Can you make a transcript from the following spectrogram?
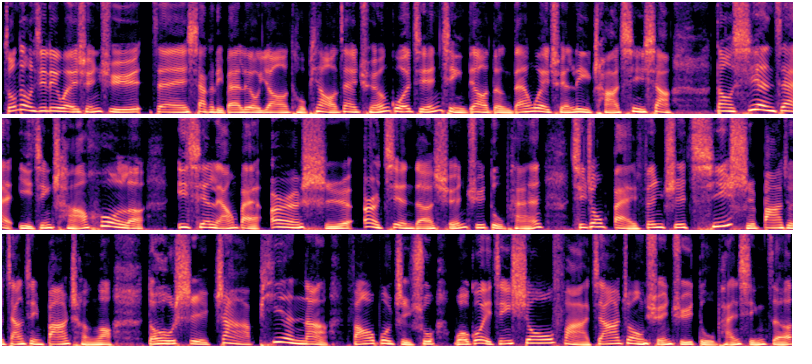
总统及立委选举在下个礼拜六要投票，在全国检警调等单位全力查缉下，到现在已经查获了一千两百二十二件的选举赌盘，其中百分之七十八，就将近八成哦，都是诈骗呐。法务部指出，我国已经修法加重选举赌盘刑责，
